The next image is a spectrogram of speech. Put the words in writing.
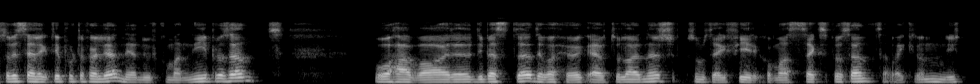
Så vi selektiv portefølje ned 0,9 og her var de beste, det var Høg Autoliners som steg 4,6% Det var ikke noe nytt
